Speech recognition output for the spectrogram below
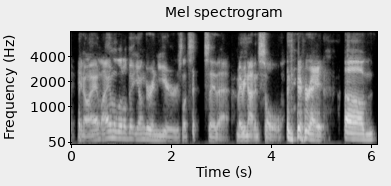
you know, I am I am a little bit younger in years, let's say that. Maybe not in soul. right. Um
